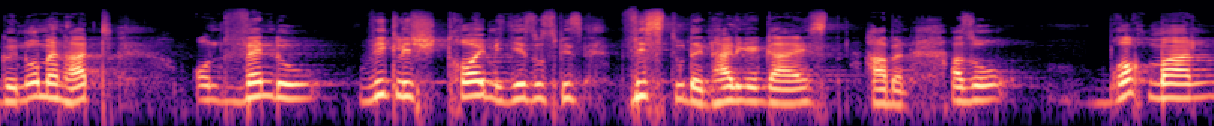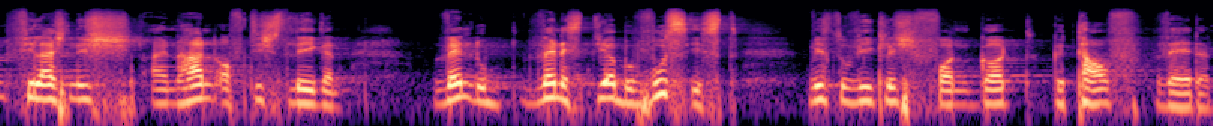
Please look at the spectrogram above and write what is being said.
genommen hat. Und wenn du wirklich treu mit Jesus bist, wirst du den Heiligen Geist haben. Also braucht man vielleicht nicht eine Hand auf dich legen. Wenn, du, wenn es dir bewusst ist, wirst du wirklich von Gott getauft werden.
